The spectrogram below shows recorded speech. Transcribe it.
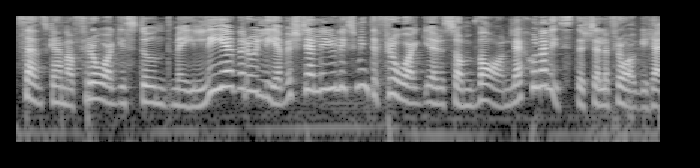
sen ska han ha frågestund med elever och elever ställer ju liksom inte frågor som vanliga journalister ställer frågor.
